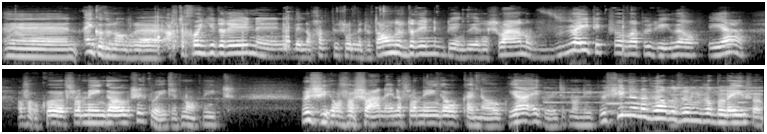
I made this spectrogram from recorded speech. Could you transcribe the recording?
En enkel een andere achtergrondje erin. En ik ben nog gaan puzzelen met wat anders erin. Ik denk weer een zwaan of weet ik veel wat. We zien wel. Ja. Of ook uh, flamingo's. Ik weet het nog niet. We zien, of een zwaan en een flamingo kan ook. Ja, ik weet het nog niet. We zien het wel, we zullen het wel beleven.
